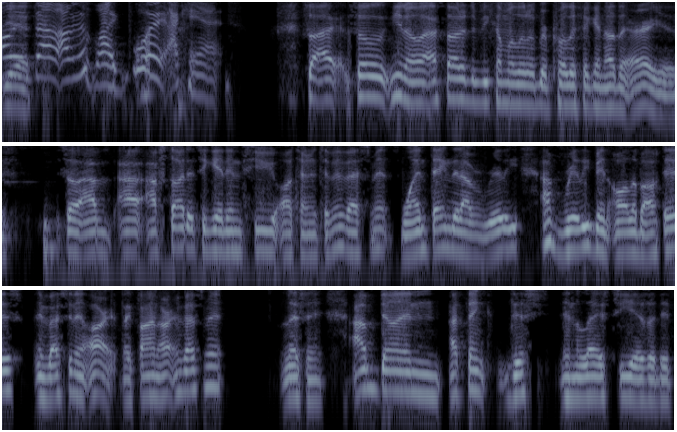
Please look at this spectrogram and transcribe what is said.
all Yeah. stuff. I'm just like, boy, I can't. So I, so you know, I started to become a little bit prolific in other areas. So I've I- I've started to get into alternative investments. One thing that I've really I've really been all about this investing in art, like fine art investment. Listen, I've done I think this in the last two years I did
